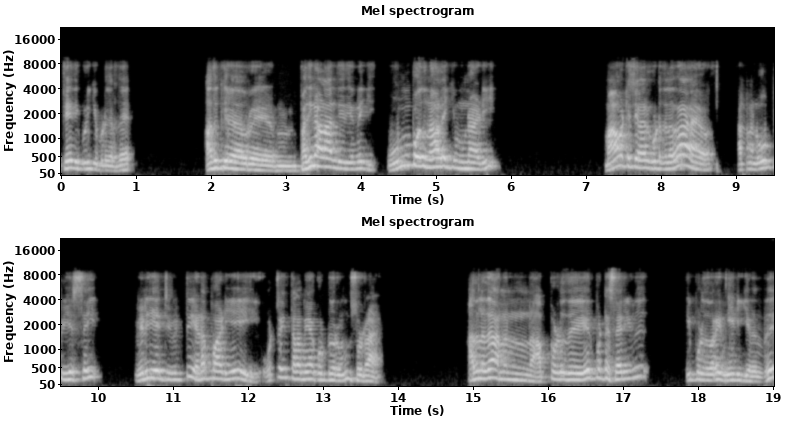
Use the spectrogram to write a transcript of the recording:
தேதி குறிக்கப்படுகிறது. அதுக்கு ஒரு பதினாலாம் தேதி அன்னைக்கு ஒன்பது நாளைக்கு முன்னாடி மாவட்ட செயலாளர் கூட்டத்தில் தான் அண்ணன் ஓபிஎஸ்ஐ வெளியேற்றி விட்டு எடப்பாடியை ஒற்றை தலைமையாக கொண்டு வரும்னு சொல்றாங்க. அதுலதான் அண்ணன் அப்பொழுது ஏற்பட்ட சரிவு இப்பொழுது வரை நீடிக்கிறது.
